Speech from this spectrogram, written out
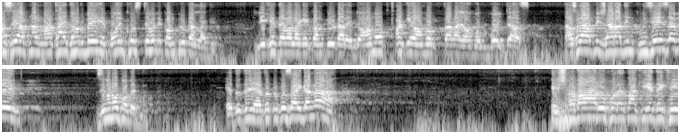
আছে আপনার মাথায় ধরবে? বই খুঁজতে হলে কম্পিউটার লাগে। লিখে দেওয়া লাগে কম্পিউটারে অমক থাকে অমক তালায় অমক বইটা আছে। তাছাড়া আপনি সারাদিন খুঁজেই যাবেন। জীবনও পাবেন না। এততে এতটুকু জায়গা না। এই সবার উপরে তাকিয়ে দেখি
